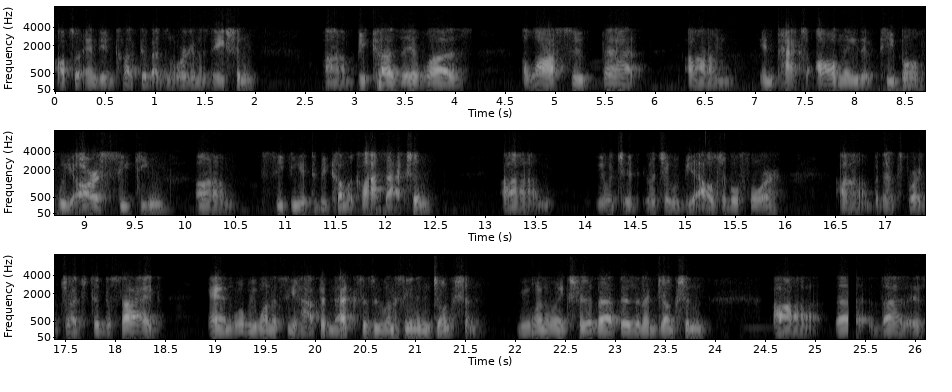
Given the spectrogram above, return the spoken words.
also NDN Collective as an organization, uh, because it was a lawsuit that um, impacts all Native people. We are seeking um, seeking it to become a class action. Um, which it, which it would be eligible for. Um, but that's for a judge to decide. And what we want to see happen next is we want to see an injunction. We want to make sure that there's an injunction uh, that that is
